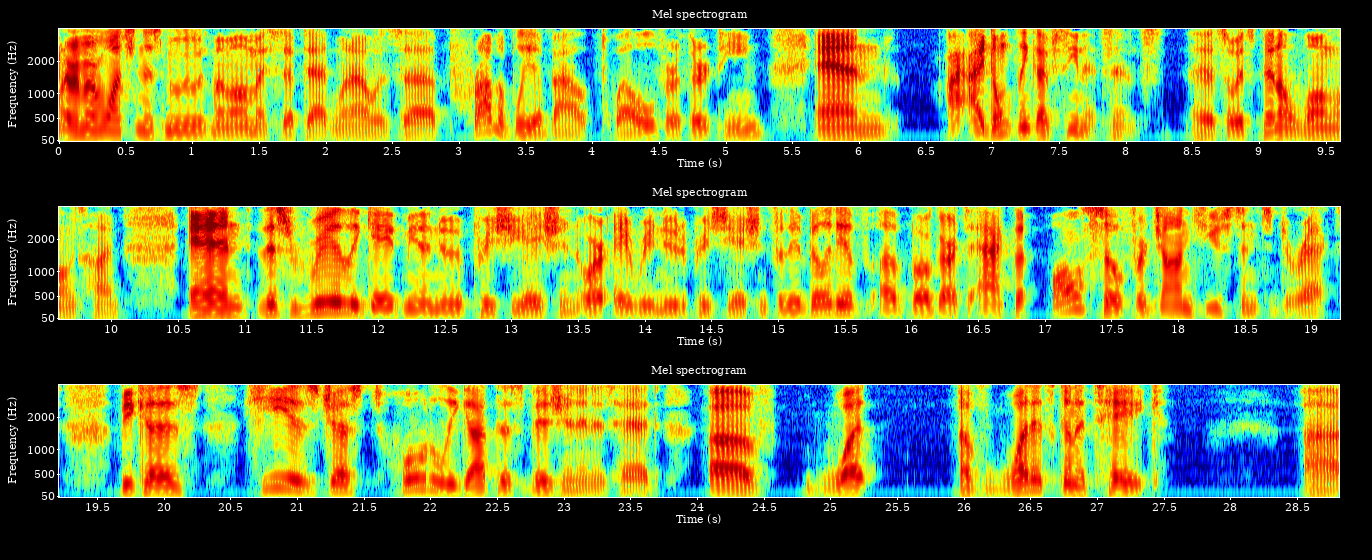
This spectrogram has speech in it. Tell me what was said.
I remember watching this movie with my mom and my stepdad when I was uh, probably about 12 or 13, and I, I don't think I've seen it since. Uh, so it's been a long, long time. And this really gave me a new appreciation or a renewed appreciation for the ability of, of Bogart to act, but also for John Huston to direct because he has just totally got this vision in his head of what, of what it's going to take, uh,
